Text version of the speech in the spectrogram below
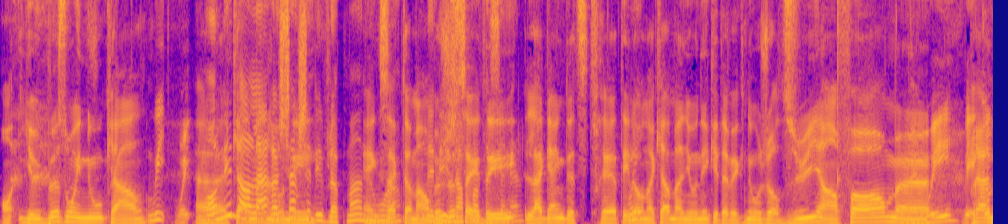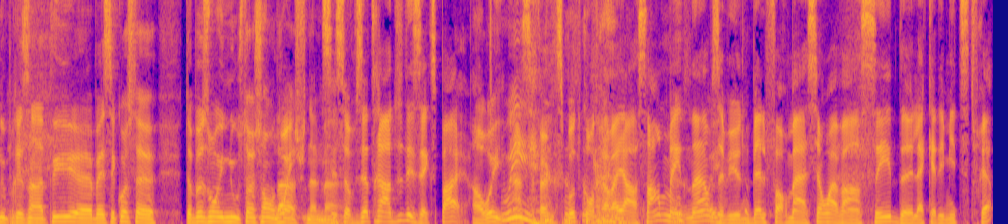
on- Il y a eu besoin de nous, Carl. Oui. Oui. Euh, on est dans la recherche et développement. nous, hein. Exactement. On On, est veut des juste gens aider professionnels. la gang de Tite Frette. Et là, on a Carl Magnonet qui est avec nous aujourd'hui, en forme. euh, Ben oui. Ben prêt à écoute- nous présenter. euh, ben, c'est quoi, ce... t'as besoin de nous? C'est un sondage, Ouais, finalement. C'est ça, vous êtes rendus des experts. Ah oui? Oui. Hein, ça fait un petit bout qu'on travaille ensemble maintenant. Vous avez eu une belle formation avancée de l'Académie Tite Frette.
